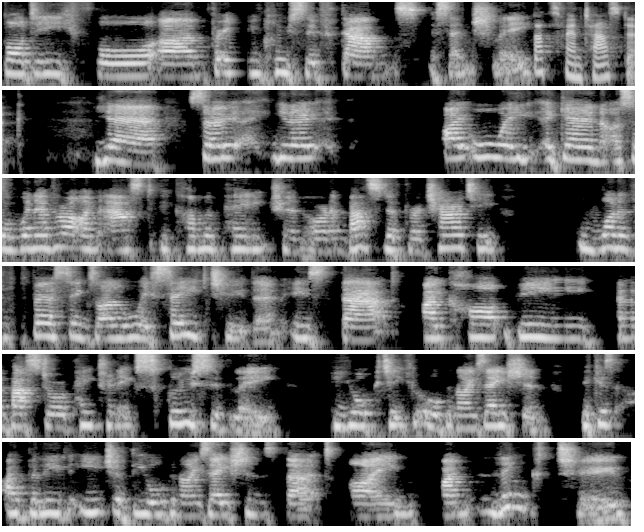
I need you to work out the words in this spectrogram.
body for um, for inclusive dance, essentially. That's fantastic. Yeah. So you know, I always, again, so whenever I'm asked to become a patron or an ambassador for a charity, one of the first things I always say to them is that I can't be an ambassador or a patron exclusively your particular organization because I believe that each of the organizations that I'm, I'm linked to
